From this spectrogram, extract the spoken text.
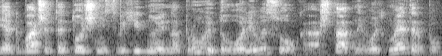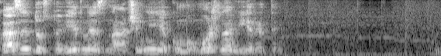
Як бачите, точність вихідної напруги доволі висока, а штатний вольтметр показує достовірне значення, якому можна вірити.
